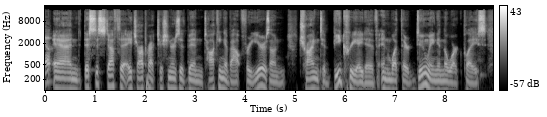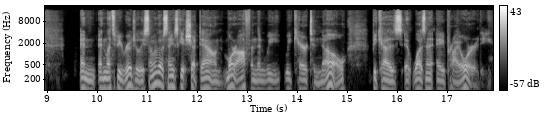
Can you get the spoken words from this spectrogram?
Yep. And this is stuff that HR practitioners have been talking about for years on trying to be creative in what they're doing in the workplace. And and let's be real, Julie, some of those things get shut down more often than we we care to know because it wasn't a priority,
